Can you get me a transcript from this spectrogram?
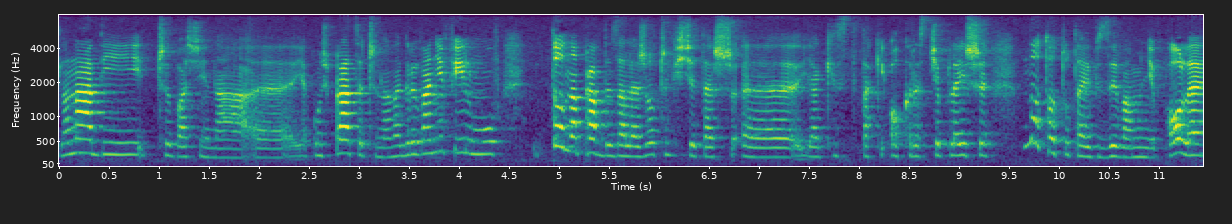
dla Nadii, czy właśnie na e, jakąś pracę, czy na nagrywanie filmów. To naprawdę zależy. Oczywiście też e, jak jest taki okres cieplejszy, no to tutaj wzywa mnie pole,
